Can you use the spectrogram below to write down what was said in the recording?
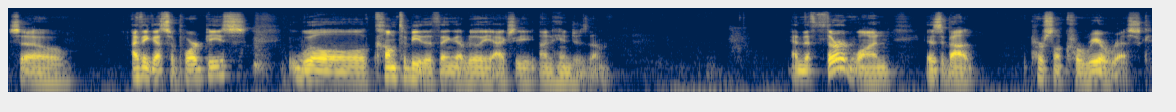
So I think that support piece will come to be the thing that really actually unhinges them. And the third one is about personal career risk.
